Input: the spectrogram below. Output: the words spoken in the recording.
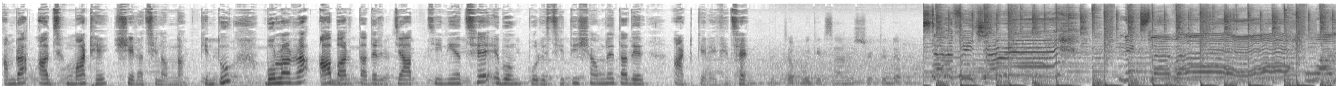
আমরা আজ মাঠে সেরা ছিলাম না। কিন্তু বোলাররা আবার তাদের জাত চিনিয়েছে এবং পরিস্থিতি সামলে তাদের আটকে রেখেছে। Next level. Well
